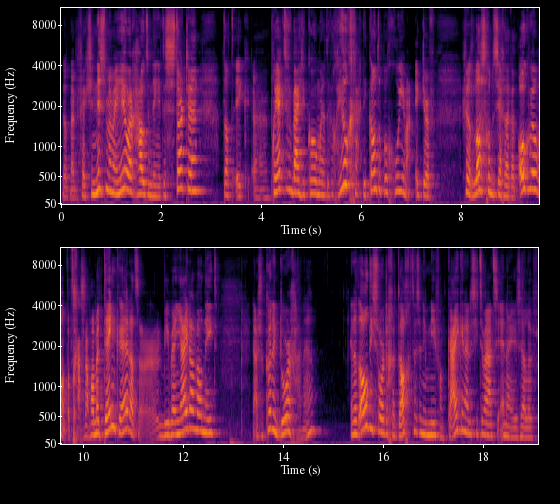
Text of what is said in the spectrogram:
Dat mijn perfectionisme me heel erg houdt om dingen te starten. Dat ik uh, projecten voorbij zie komen. Dat ik nog heel graag die kant op wil groeien. Maar ik durf. Ik vind het lastig om te zeggen dat ik dat ook wil. Want dat gaat ze nog wel met denken. Hè? Dat, wie ben jij dan wel niet? Nou, zo kan ik doorgaan. Hè? En dat al die soorten gedachten en die manier van kijken naar de situatie en naar jezelf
